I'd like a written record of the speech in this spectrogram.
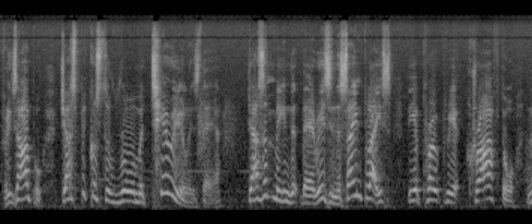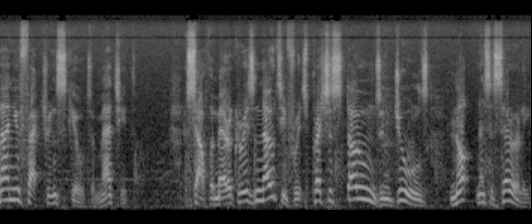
For example, just because the raw material is there doesn't mean that there is, in the same place, the appropriate craft or manufacturing skill to match it. South America is noted for its precious stones and jewels, not necessarily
